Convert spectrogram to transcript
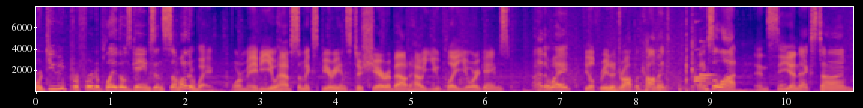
Or do you prefer to play those games in some other way? Or maybe you have some experience to share about how you play your games? Either way, feel free to drop a comment. Thanks a lot, and see you next time.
